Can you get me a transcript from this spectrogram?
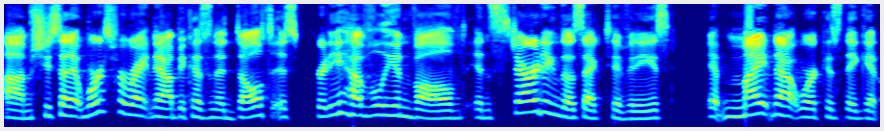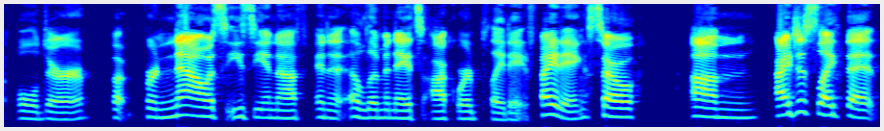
Um, she said it works for right now because an adult is pretty heavily involved in starting those activities it might not work as they get older, but for now it's easy enough and it eliminates awkward playdate fighting. So um, I just like that,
